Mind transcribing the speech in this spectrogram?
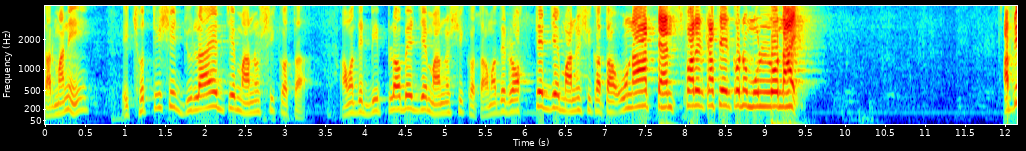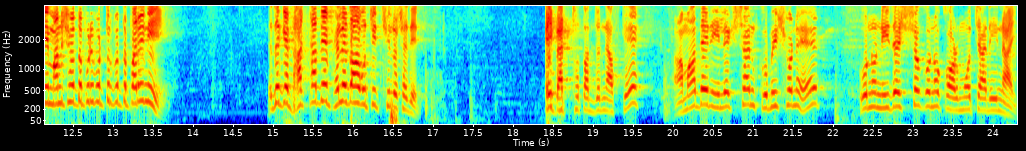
তার মানে এই ছত্রিশে জুলাইয়ের যে মানসিকতা আমাদের বিপ্লবের যে মানসিকতা, আমাদের রক্তের যে মানসিকতা, ওনার ট্রান্সফারের কাছে এর কোনো মূল্য নাই। আপনি মানসিকতা পরিবর্তন করতে পারেনি। এদেরকে ধাক্কা দিয়ে ফেলে দেওয়া উচিত ছিল সেদিন। এই ব্যর্থতার জন্য আজকে আমাদের ইলেকশন কমিশনের কোনো নিজস্ব কোনো কর্মচারী নাই।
